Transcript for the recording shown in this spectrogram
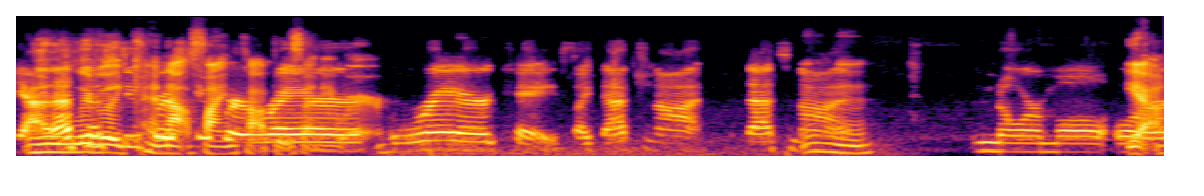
Yeah, You that's literally a super, cannot find copies rare, anywhere. rare case. Like that's not that's not mhm. normal or Yeah.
